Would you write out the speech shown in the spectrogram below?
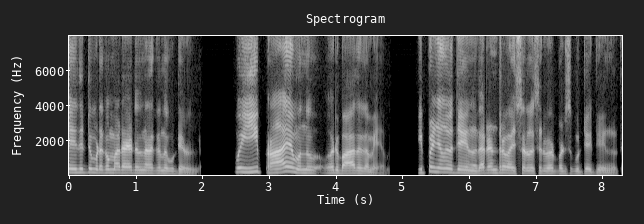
ചെയ്തിട്ട് മിടുക്കന്മാരായിട്ട് നടക്കുന്ന കുട്ടികളുണ്ട്. അപ്പോൾ ഈ പ്രായമൊന്നും ഒരു ബാധകമേ ഇപ്പോൾ ഞങ്ങൾ ചെയ്യുന്നത് രണ്ടര വയസ്സുള്ള സിൽവർ പൾസ് കുട്ടിയെ ചെയ്യുന്നത്.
